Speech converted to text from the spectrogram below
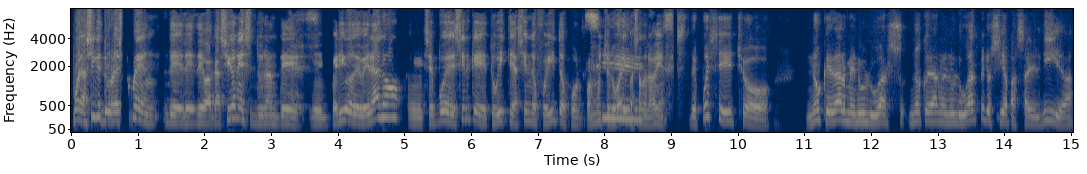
Bueno, así que tu resumen de, vacaciones durante el periodo de verano, eh, se puede decir que estuviste haciendo fueguitos por, muchos lugares y pasándola bien. Después he hecho no quedarme en un lugar, no quedarme en un lugar, pero sí a pasar el día,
